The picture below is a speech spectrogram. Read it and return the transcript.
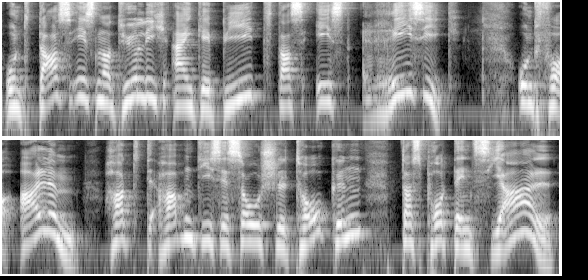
Und das ist natürlich ein Gebiet, das ist riesig. Und vor allem hat, haben diese Social Token das Potenzial,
